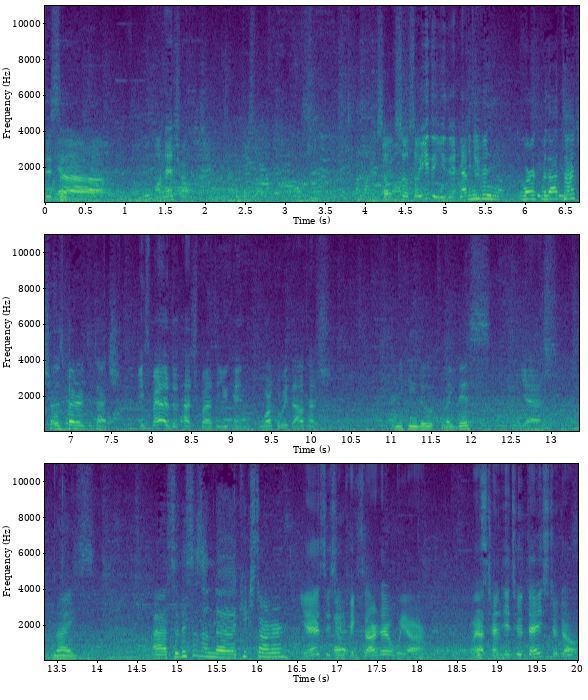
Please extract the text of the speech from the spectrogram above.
this Yeah. uh more natural. So so so either you have Can to. even work without touch, or it's better to touch. It's better to touch, but you can work without touch. And you can do like this. Yes. Nice. Uh, so this is on the Kickstarter, Yes, it's on Uh, Kickstarter. We are we are 22 days to go.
